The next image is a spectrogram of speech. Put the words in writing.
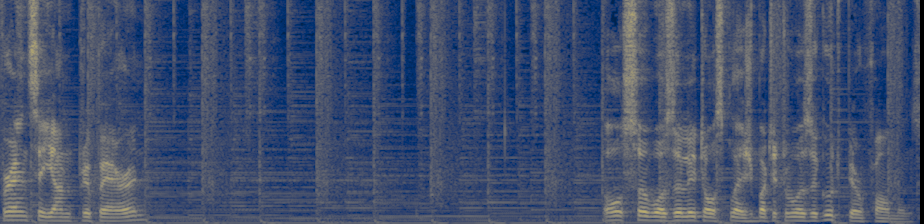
Francie Young preparing. Also was a little splash, but it was a good performance.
